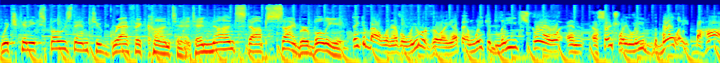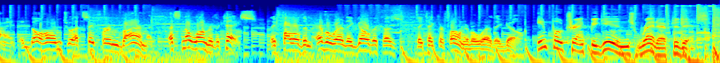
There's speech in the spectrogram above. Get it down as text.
which can expose them to graphic content and nonstop cyberbullying. Think about whenever we were growing up and we could leave school and essentially leave the bully behind and go home to a safer environment. That's no longer the case. They follow them everywhere they go because they take their phone everywhere they go. InfoTrack begins right after this.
